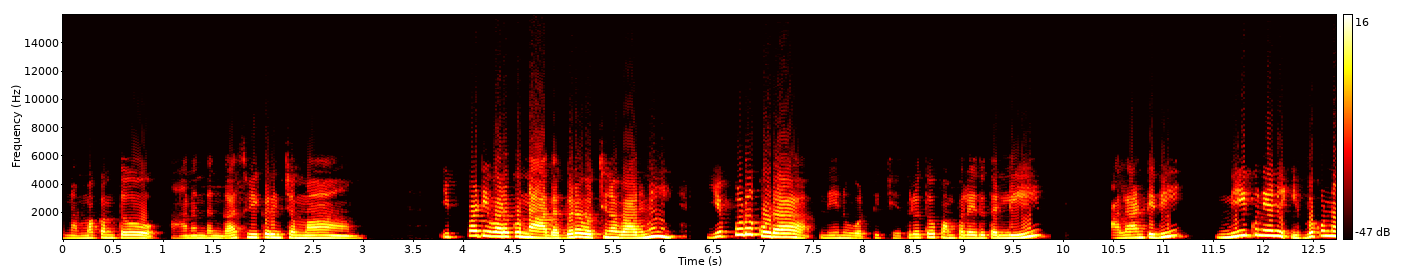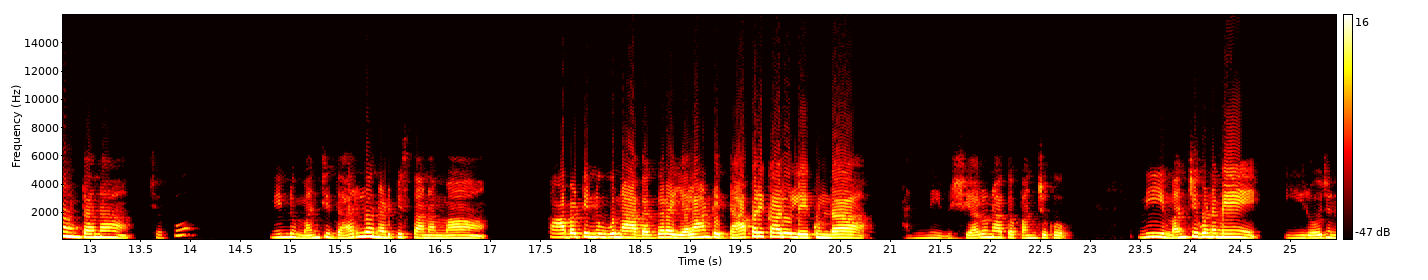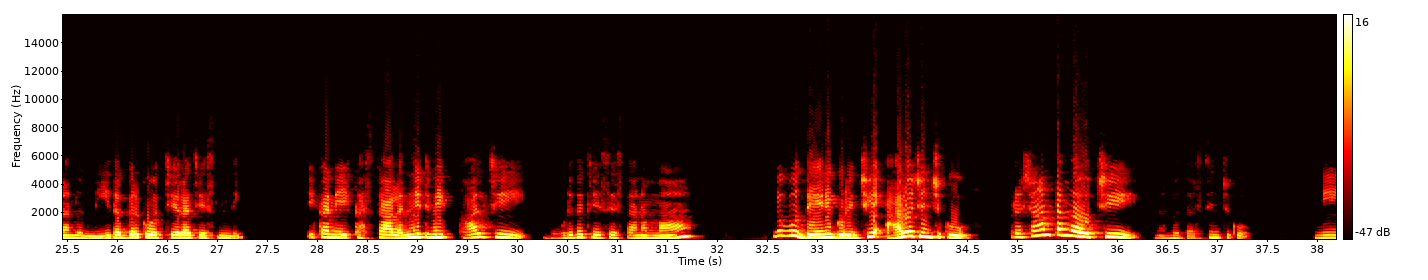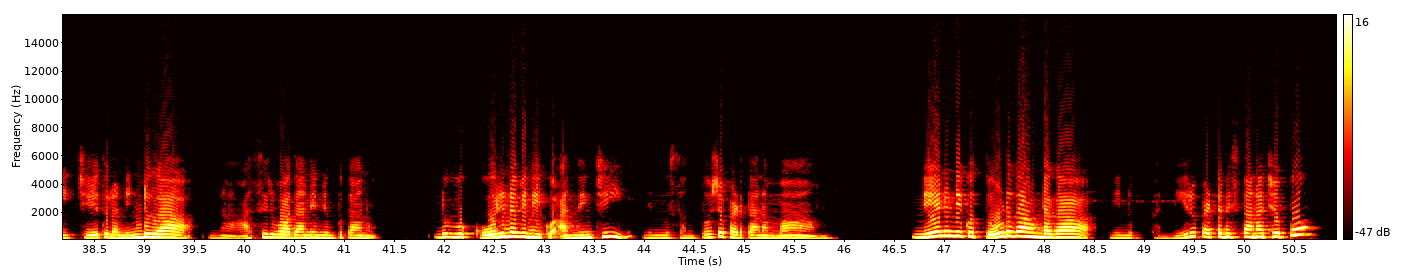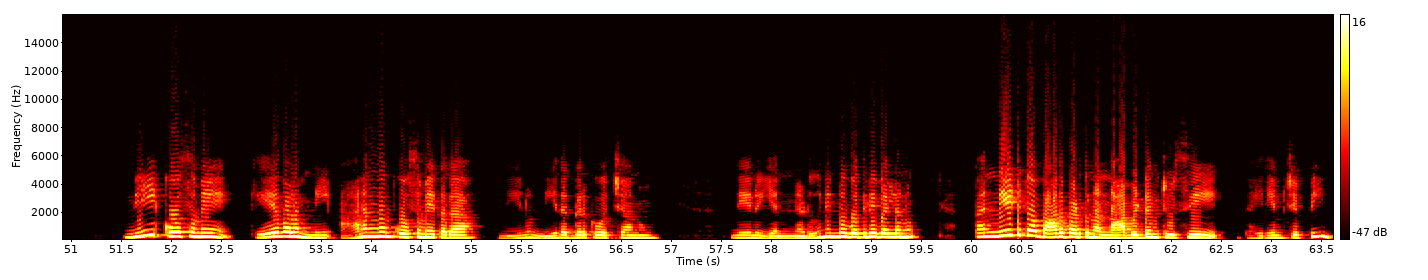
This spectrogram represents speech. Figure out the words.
నమ్మకంతో ఆనందంగా స్వీకరించమ్మా. ఇప్పటి వరకు నా దగ్గర వచ్చిన వారిని ఎప్పుడూ కూడా నేను వట్టి చేతులతో పంపలేదు తల్లి. అలాంటిది నీకు నేను ఇవ్వకుండా ఉంటానా? చెప్పు. నిన్ను మంచి దారిలో నడిపిస్తానమ్మా. కాబట్టి నువ్వు నా దగ్గర ఎలాంటి దాపరికాలు లేకుండా అన్ని విషయాలు నాతో పంచుకో. నీ మంచి గుణమే ఈరోజు నన్ను నీ దగ్గరకు వచ్చేలా చేసింది. ఇక నీ కష్టాలన్నిటినీ కాల్చి బూడిద చేసేస్తానమ్మా. నువ్వు దేని గురించి ఆలోచించుకు? ప్రశాంతంగా వచ్చి నన్ను దర్శించుకో. నీ చేతుల నిండుగా నా ఆశీర్వాదాన్ని నింపుతాను. నువ్వు కోరినవి నీకు అందించి నిన్ను సంతోషపెడతానమ్మా. నేను నీకు తోడుగా ఉండగా నిన్ను కన్నీరు పెట్టనిస్తానా చెప్పు? నీ కోసమే కేవలం నీ ఆనందం కోసమే కదా నేను నీ దగ్గరకు వచ్చాను. నేను ఎన్నడూ నిన్ను వదిలి వెళ్ళను. కన్నీటితో బాధపడుతున్న నా బిడ్డను చూసి ధైర్యం చెప్పి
